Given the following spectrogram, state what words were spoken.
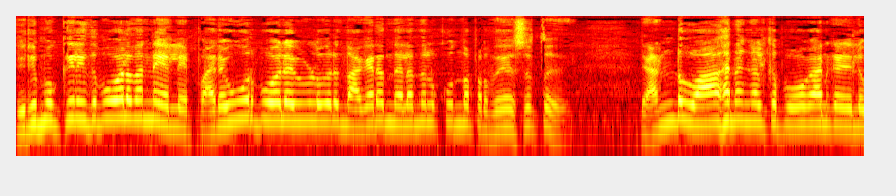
തിരുമുക്കിൽ ഇതുപോലെ തന്നെയല്ലേ? പരവൂർ പോലെയുള്ള ഒരു നഗരം നിലനിൽക്കുന്ന പ്രദേശത്ത് രണ്ട് വാഹനങ്ങൾക്ക് പോകാൻ കഴിയില്ല.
